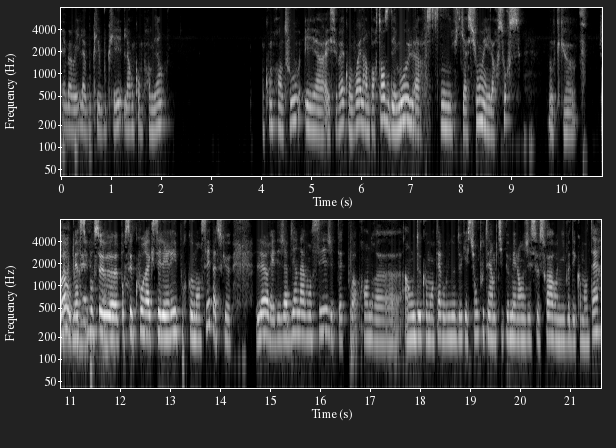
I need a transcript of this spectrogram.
Eh ben oui, la boucle est bouclée. Là, on comprend bien. On comprend tout. Et, euh, c'est vrai qu'on voit l'importance des mots, leur signification et leur source. Donc, euh, Wow, merci pour ce pour ce cours accéléré pour commencer parce que l'heure est déjà bien avancée. Je vais peut-être pouvoir prendre euh, un ou deux commentaires ou une ou deux questions. Tout est un petit peu mélangé ce soir au niveau des commentaires.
